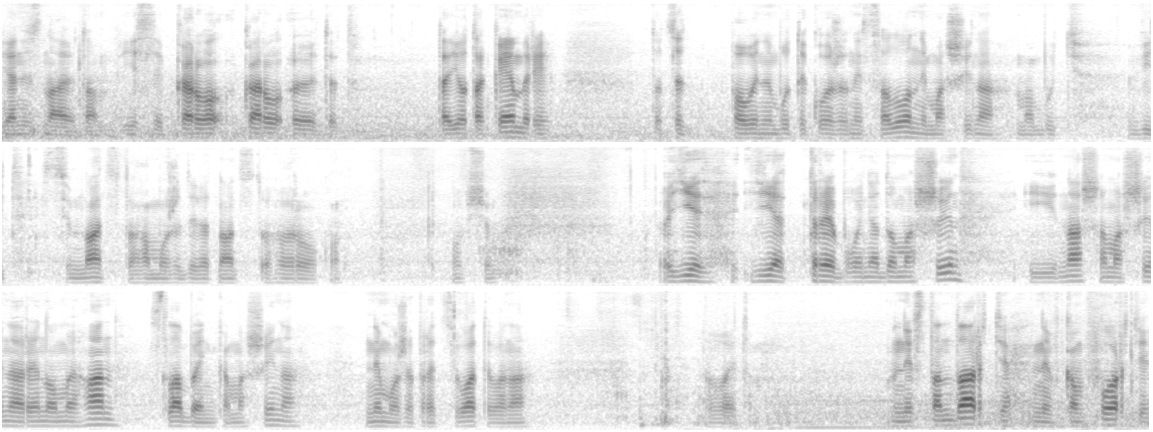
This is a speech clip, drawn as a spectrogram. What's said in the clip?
я не знаю, там, якщо Каро, Каро, этот, Toyota Camry, то це повинен бути кожаний салон і машина, мабуть, від 17-го, може 19-го року. В общем, є, є требування до машин, і наша машина Renault Megane, слабенька машина, не може працювати вона в этом. Не в стандарті, не в комфорті,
